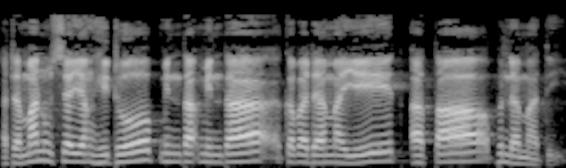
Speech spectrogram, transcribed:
Ada manusia yang hidup minta-minta kepada mayit atau benda mati.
